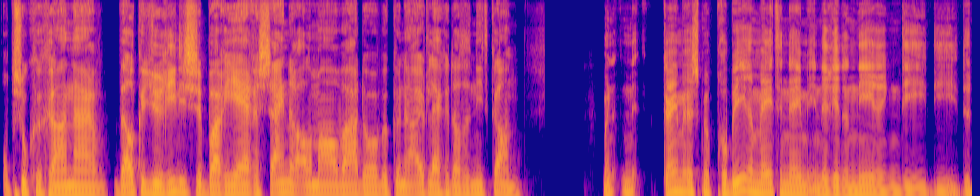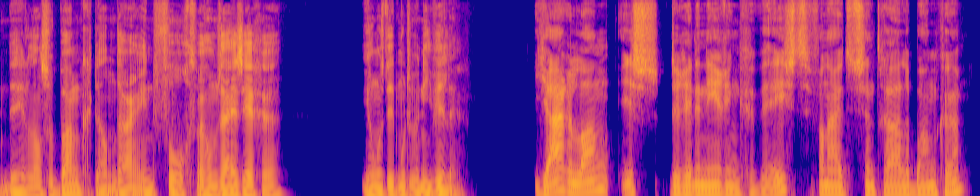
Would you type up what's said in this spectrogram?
op zoek gegaan naar welke juridische barrières zijn er allemaal waardoor we kunnen uitleggen dat het niet kan. Maar kan je me eens proberen mee te nemen in de redenering die, die de, Nederlandse bank dan daarin volgt, waarom zij zeggen, jongens, dit moeten we niet willen? Jarenlang is de redenering geweest vanuit centrale banken,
